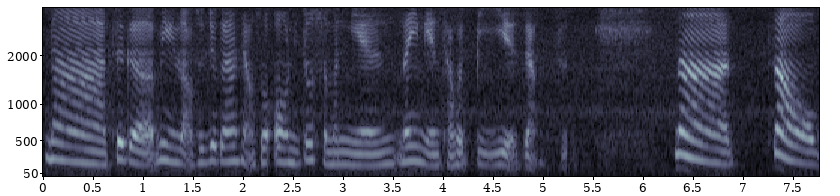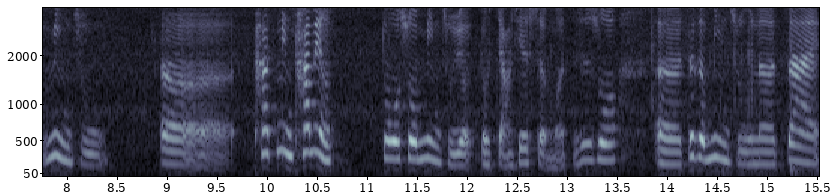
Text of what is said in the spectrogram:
那这个命理老师就跟他讲说：“哦，你都什么年那一年才会毕业这样子？”那照命主，呃，他命他没有多说命主有有讲些什么，只是说，呃，这个命主呢，在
